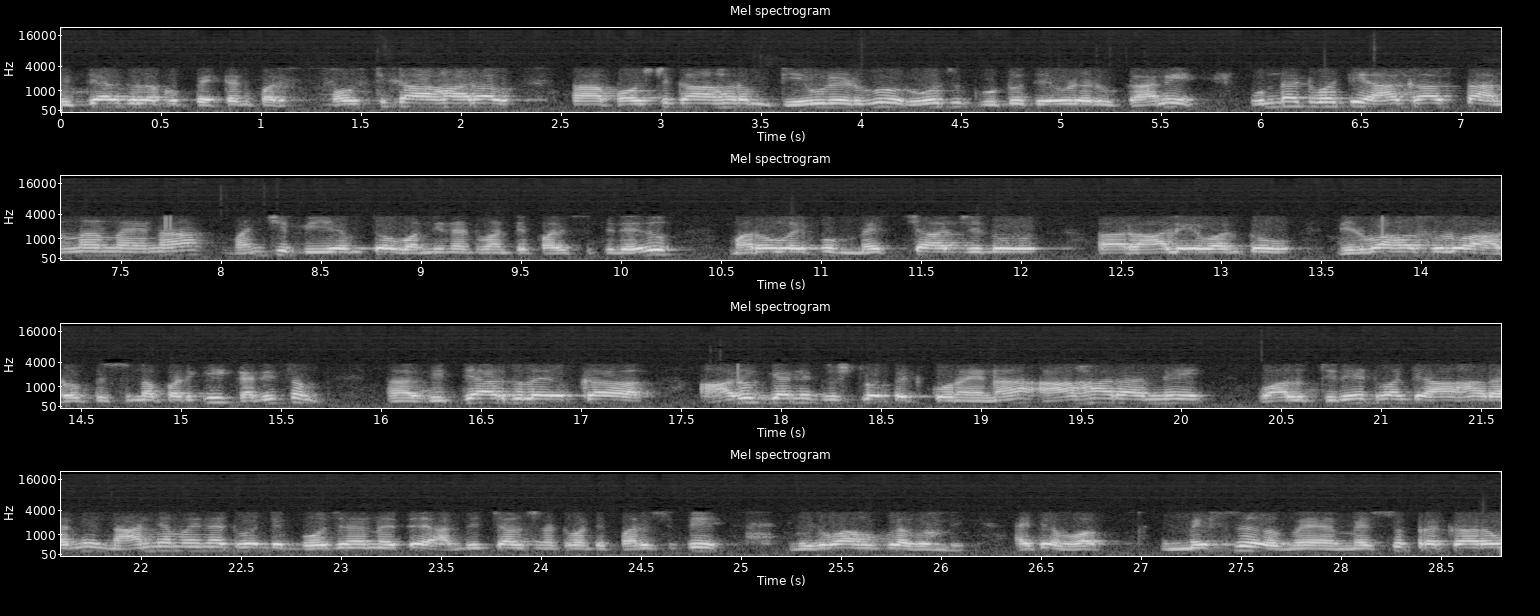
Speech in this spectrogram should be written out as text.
విద్యార్థులకు పెట్టని పరిస్థితి. పౌష్టికాహారం పౌష్టికాహారం దేవుడెడుగు రోజు గుడ్డు దేవుడెడుగు కానీ ఉన్నటువంటి ఆ కాస్త అన్నాన్నైనా మంచి బియ్యంతో వండినటువంటి పరిస్థితి లేదు. మరోవైపు మెస్ ఛార్జీలు రాలేవంటూ నిర్వాహకులు ఆరోపిస్తున్నప్పటికీ కనీసం విద్యార్థుల యొక్క ఆరోగ్యాన్ని దృష్టిలో పెట్టుకునైనా ఆహారాన్ని వాళ్ళు తినేటువంటి ఆహారాన్ని నాణ్యమైనటువంటి భోజనాన్ని అయితే అందించాల్సినటువంటి పరిస్థితి నిర్వాహకులకు ఉంది. అయితే మెస్ మెస్ ప్రకారం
